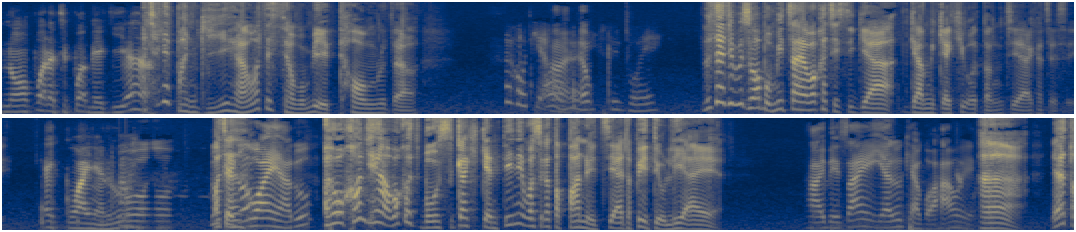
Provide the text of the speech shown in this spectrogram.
攞拨啊，一拨未记啊。真系扮记吓，我真系冇咩痛咯就。 好似我佢会。你知点解我冇咩知啊？我确实是嘅嘅咪嘅 Q 我等住啊，确实是。诶乖呢，你。我真乖啊，你。诶，我讲听啊，我个冇时间去见店，我是个读班嚟啫，特别掉裂诶。系袂使，也都翘过口嘅。吓！你一读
